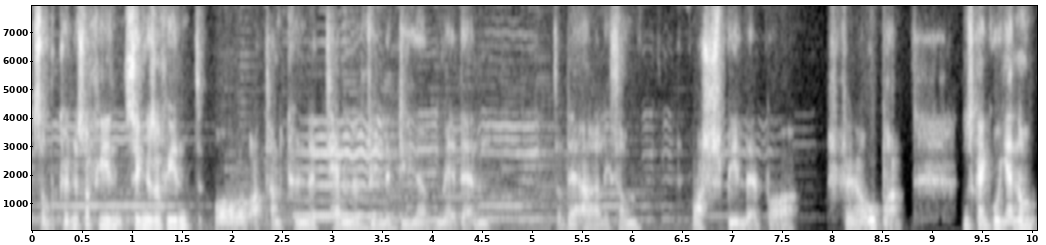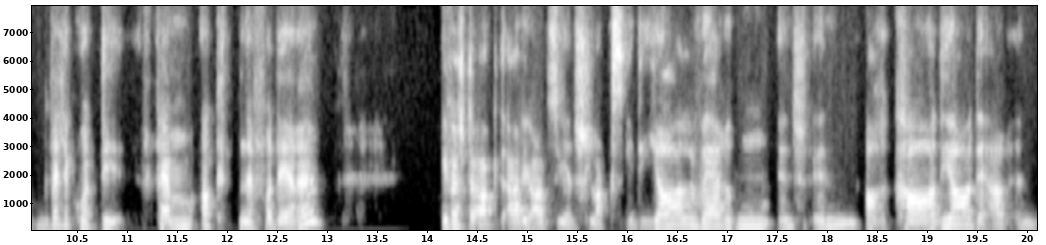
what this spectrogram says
som kunne så fin, synge så fint, og at han kunne temme ville dyr med den. Så det er liksom forspillet på før operaen. Nå skal jeg gå gjennom veldig kort de fem aktene for dere. I første akt er vi altså i en slags idealverden, en, en Arkadia. Det er en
